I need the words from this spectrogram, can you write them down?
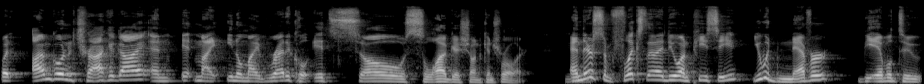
But I'm going to track a guy, and it might, you know, my reticle, it's so sluggish on controller. And there's some flicks that I do on PC. You would never be able to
